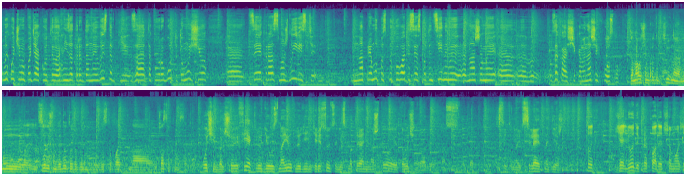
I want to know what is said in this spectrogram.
Ми хочемо подякувати організаторам даної виставки за таку роботу, тому що е, це якраз можливість напряму поспілкуватися з потенційними е, нашими е, е, в- заказчиками наших послуг. Она очень продуктивная. Мы и в следующем году тоже будем выступать на участвовать на выставке. Очень большой эффект, люди узнают, люди интересуются, несмотря ни на что, это очень радует нас. Это действительно вселяет надежду. Тут вже люди приходять, що може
